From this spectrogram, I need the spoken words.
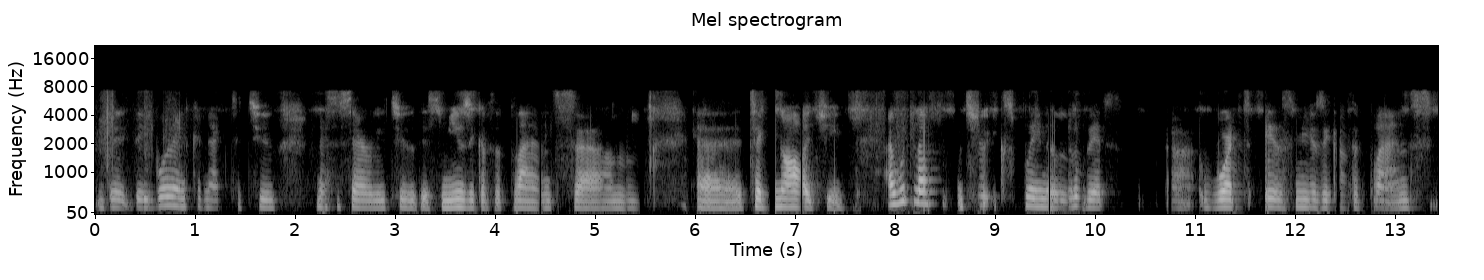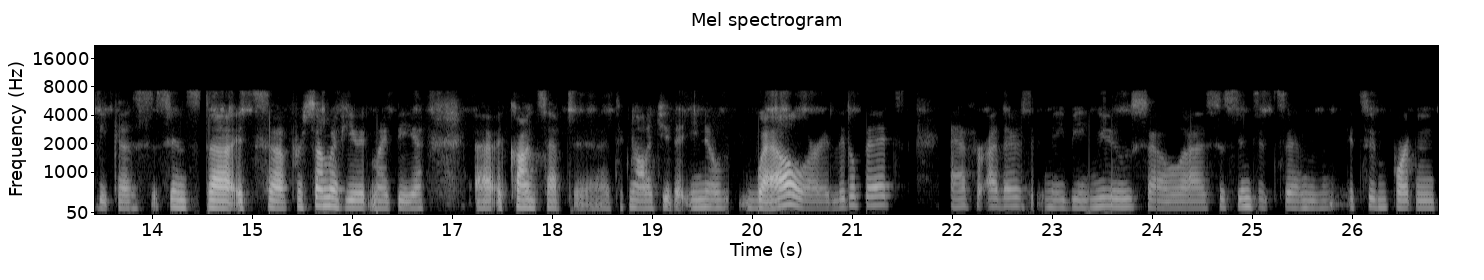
they, they weren't connected to necessarily to this music of the plants um, uh, technology. I would love to explain a little bit uh, what is music of the plants because since uh, it's uh, for some of you it might be a, a concept a technology that you know well or a little bit uh, for others, it may be new. So, uh, so since it's um, it's an important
